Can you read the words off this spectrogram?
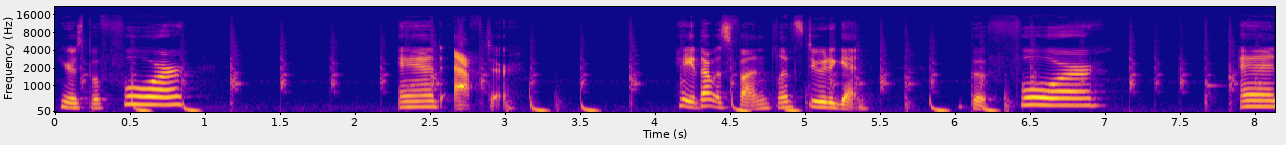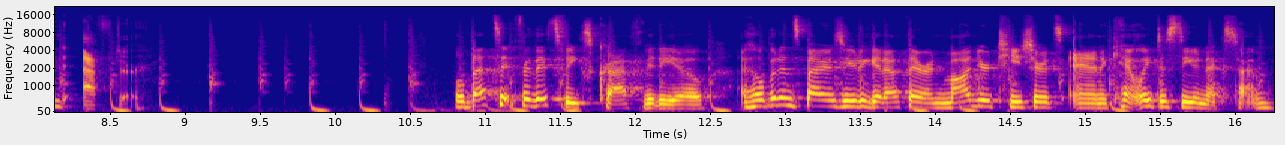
Here's before and after. Hey, that was fun. Let's do it again. Before and after. Well, that's it for this week's craft video. I hope it inspires you to get out there and mod your t-shirts and I can't wait to see you next time.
